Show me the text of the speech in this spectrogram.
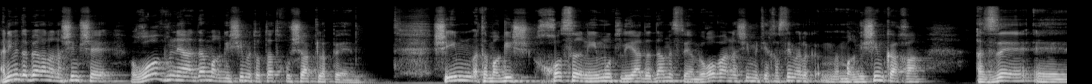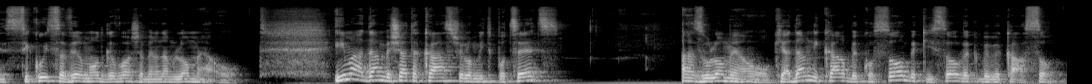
אני מדבר על אנשים שרוב בני האדם מרגישים את אותה תחושה כלפיהם. שאם אתה מרגיש חוסר נעימות ליד אדם מסוים, ורוב האנשים מתייחסים, אל, מרגישים ככה, אז זה אה, סיכוי סביר מאוד גבוה שהבן אדם לא מהאור. אם האדם בשעת הכעס שלו מתפוצץ, אז הוא לא מהאור, כי אדם ניכר בכוסו, בכיסו ובכעסו.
